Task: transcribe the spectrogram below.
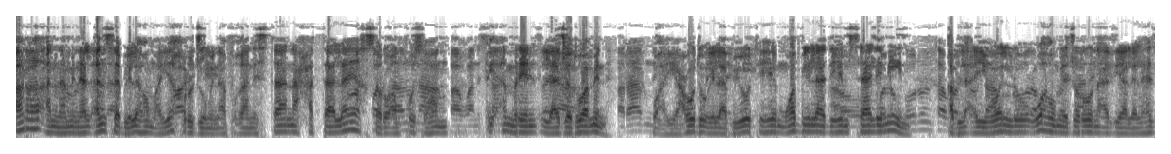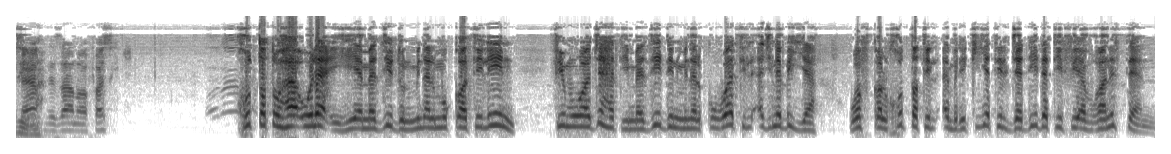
أرى أن من الأنسب لهم أن يخرجوا من أفغانستان حتى لا يخسروا أنفسهم في أمر لا جدوى منه وأن يعودوا إلى بيوتهم وبلادهم سالمين قبل أن يولوا وهم يجرون أذيال الهزيمة. خطة هؤلاء هي مزيد من المقاتلين في مواجهة مزيد من القوات الأجنبية وفق الخطة الأمريكية الجديدة في أفغانستان.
